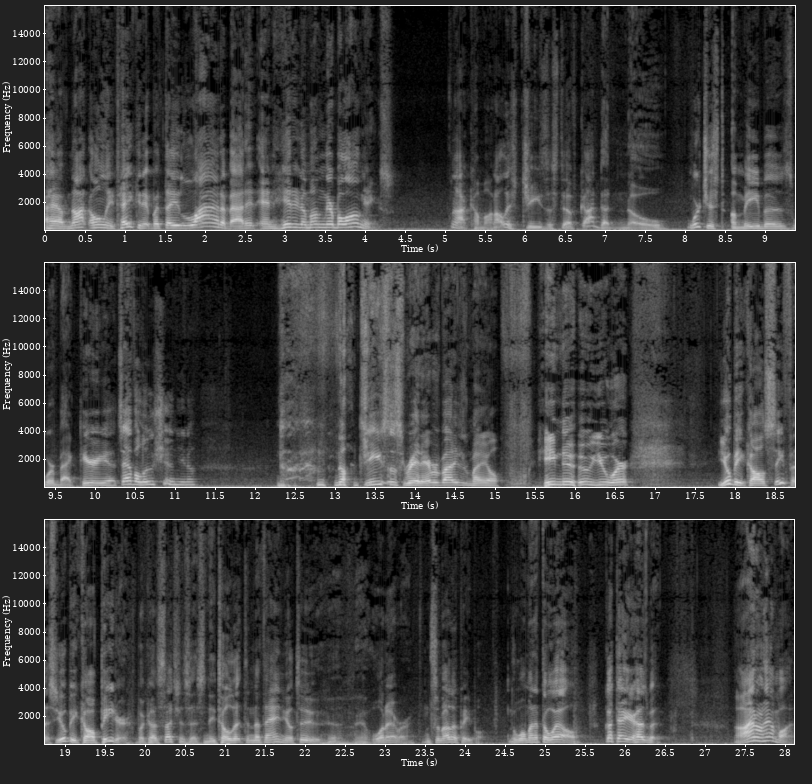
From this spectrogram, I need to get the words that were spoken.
have not only taken it, but they lied about it and hid it among their belongings. Ah, come on, all this Jesus stuff, God doesn't know. We're just amoebas, we're bacteria, it's evolution, you know. no, Jesus read everybody's mail. He knew who you were. You'll be called Cephas. You'll be called Peter because such and such. And he told it to Nathaniel too, whatever, and some other people. The woman at the well. Go tell your husband. I don't have one.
